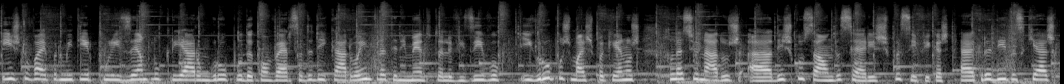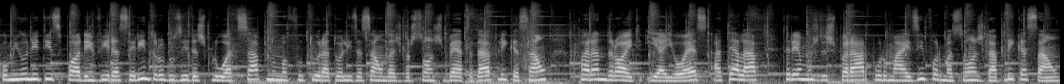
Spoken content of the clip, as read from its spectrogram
Isto vai permitir, por exemplo, criar um grupo de conversa dedicado a entretenimento televisivo e grupos mais pequenos relacionados à discussão de séries específicas. Acredita-se que as communities podem vir a ser introduzidas pelo WhatsApp numa futura atualização das versões beta da aplicação para Android e iOS. Até lá, teremos de esperar por mais informações da aplicação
